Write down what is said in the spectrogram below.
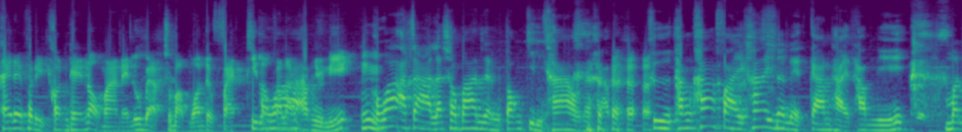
ให้ได้ผลิตคอนเทนต์ออกมาในรูปแบบฉบับ Wonder Fact ที่เรากำลังทำอยู่นี้อืมเพราะว่าอาจารย์และชาวบ้านยังต้องกินข้าวนะครับ คือทั้งค่าไฟค่าอินเทอร์เน็ตการถ่ายทำนี้ มัน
